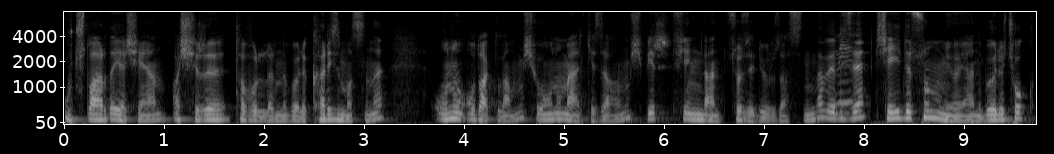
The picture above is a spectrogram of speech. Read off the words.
uçlarda yaşayan aşırı tavırlarını böyle karizmasını onu odaklanmış ve onu merkeze almış bir filmden söz ediyoruz aslında ve, Ve- bize şeyi de sunmuyor yani böyle çok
